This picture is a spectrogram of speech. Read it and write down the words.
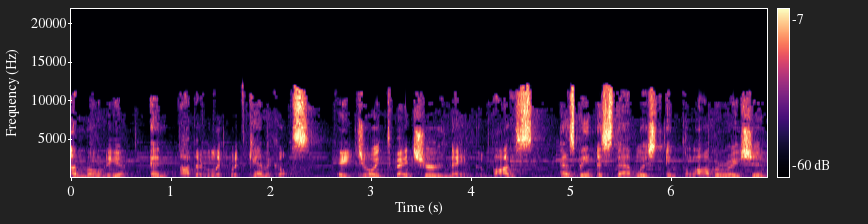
ammonia, and other liquid chemicals. A joint venture named VARS has been established in collaboration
